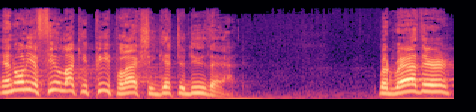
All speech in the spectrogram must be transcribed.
And only a few lucky people actually get to do that. But rather,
